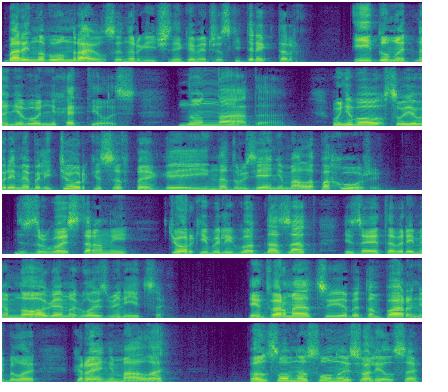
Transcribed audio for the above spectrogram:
Баринову нравился энергичный коммерческий директор, и думать на него не хотелось. Но надо. У него в свое время были терки с ФПГ, и на друзей немало похожи. С другой стороны, терки были год назад, и за это время многое могло измениться. Информации об этом парне было крайне мало, он словно с луны свалился.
